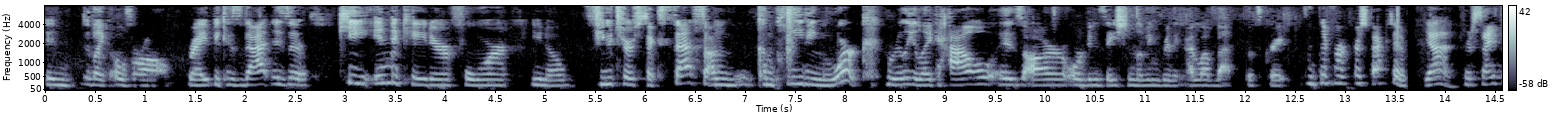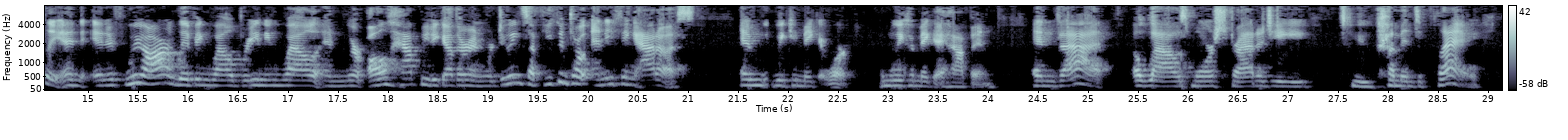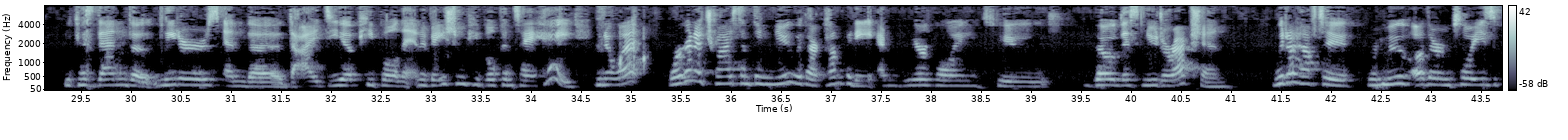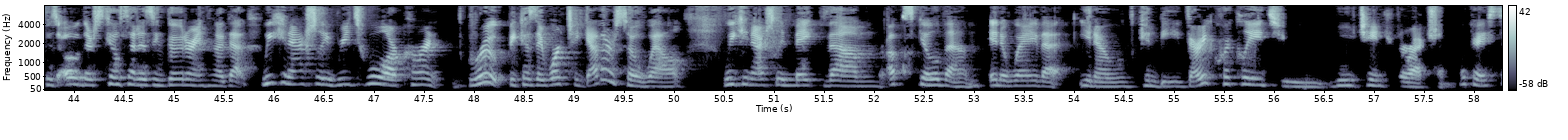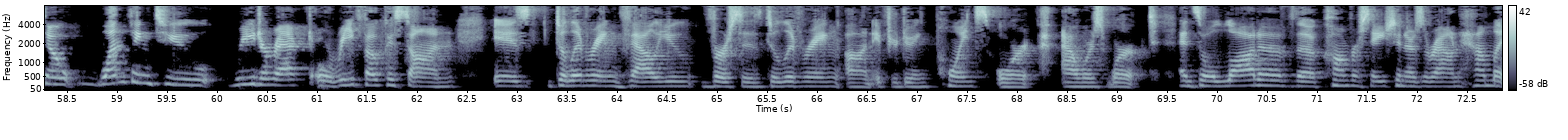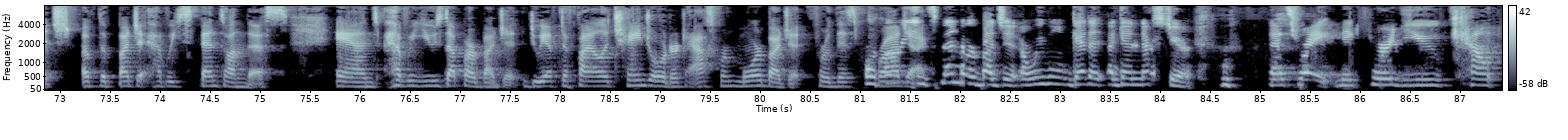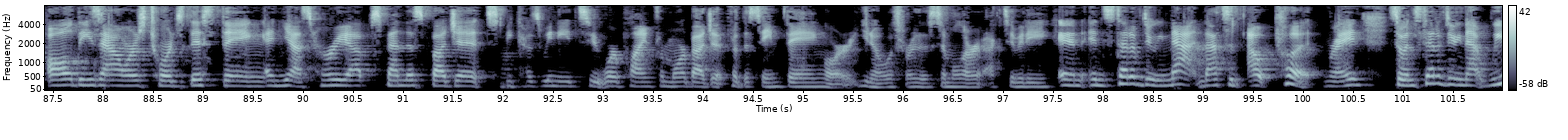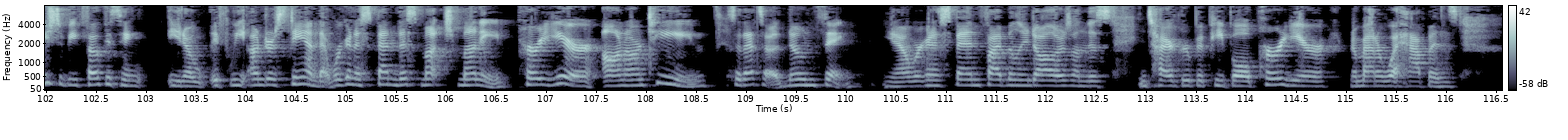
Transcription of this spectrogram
in like overall, right? Because that is a key indicator for, you know, future success on completing work. Really, like how is our organization living, breathing? I love that. That's great. It's a different perspective. Yeah, precisely. And and if we are living well, breathing well, and we're all happy together and we're doing stuff, you can throw anything at us and we can make it work and we can make it happen. And that allows more strategy to come into play because then the leaders and the, the idea people and the innovation people can say, Hey, you know what? We're going to try something new with our company and we're going to go this new direction we don't have to remove other employees because oh their skill set isn't good or anything like that. We can actually retool our current group because they work together so well. We can actually make them upskill them in a way that you know can be very quickly to move change direction. Okay so one thing to redirect or refocus on is delivering value versus delivering on if you're doing points or hours worked And so a lot of the conversation is around how much of the budget have we spent on this? And have we used up our budget? Do we have to file a change order to ask for more budget for this or project? Or spend our budget or we won't get it again next year. That's right. Make sure you count all these hours towards this thing. And yes, hurry up, spend this budget because we need to, we're applying for more budget for the same thing or, you know, for the similar activity. And instead of doing that, that's an output, right? So instead of doing that, we should be focusing you know, if we understand that we're going to spend this much money per year on our team. So that's a known thing. You know, we're going to spend $5 million on this entire group of people per year, no matter what happens.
